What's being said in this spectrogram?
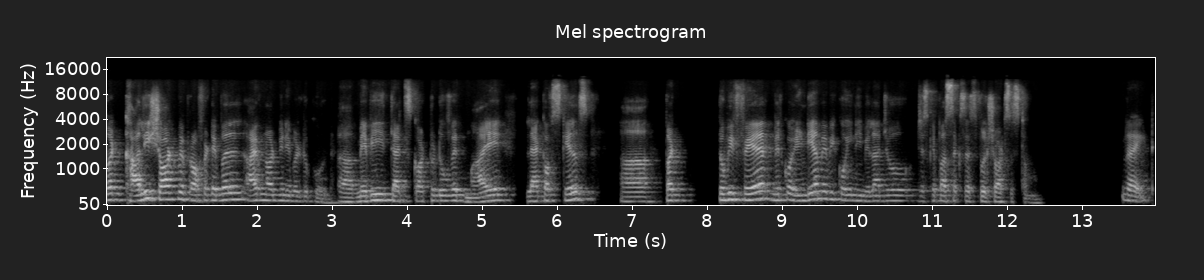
but Kali short में profitable, I've not been able to code. Uh, maybe that's got to do with my lack of skills. Uh, but to be fair, मेरे को इंडिया में भी कोई नहीं मिला जो जिसके पास successful short system Right.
